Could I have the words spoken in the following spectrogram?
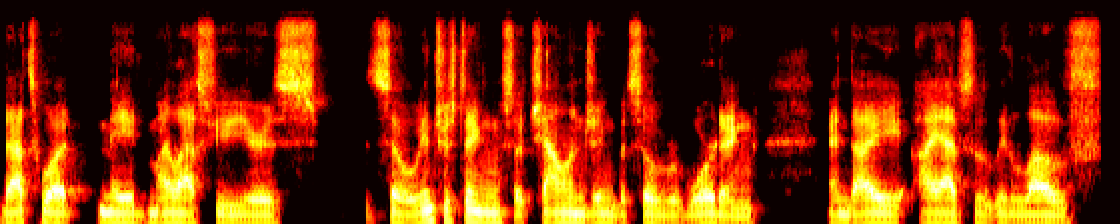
that's what made my last few years so interesting so challenging but so rewarding. And i i absolutely love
